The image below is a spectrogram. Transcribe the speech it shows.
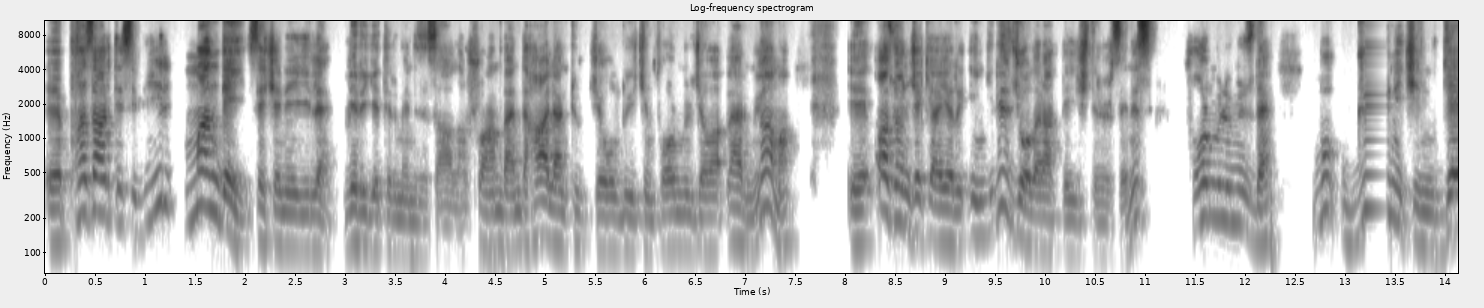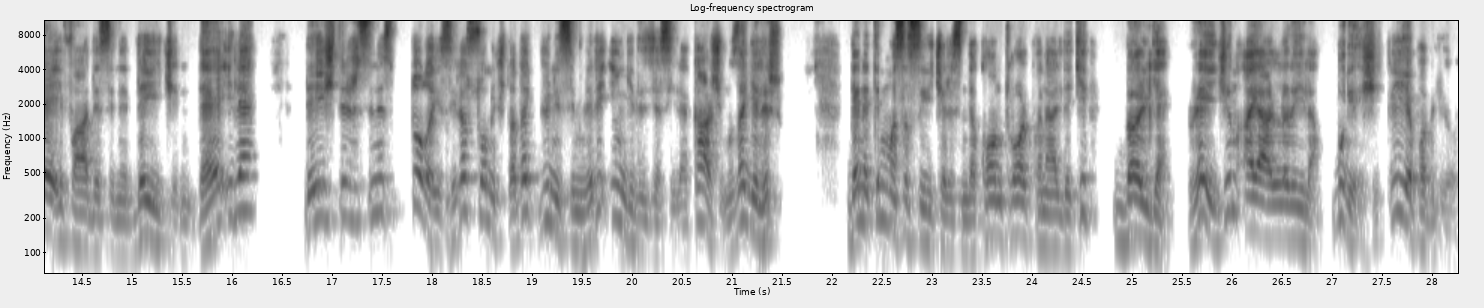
e, pazartesi değil Monday seçeneğiyle veri getirmenizi sağlar. Şu an bende halen Türkçe olduğu için formül cevap vermiyor ama e, az önceki ayarı İngilizce olarak değiştirirseniz formülümüzde bu gün için G ifadesini D için D ile değiştirirsiniz. Dolayısıyla sonuçta da gün isimleri İngilizcesiyle karşımıza gelir. Denetim masası içerisinde kontrol paneldeki bölge, region ayarlarıyla bu değişikliği yapabiliyoruz.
